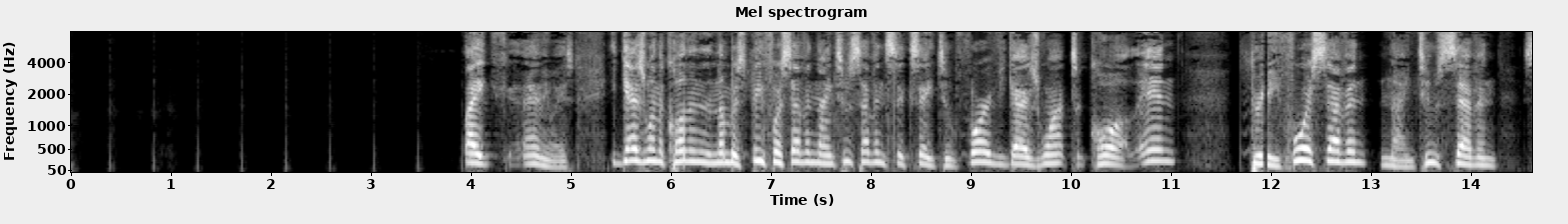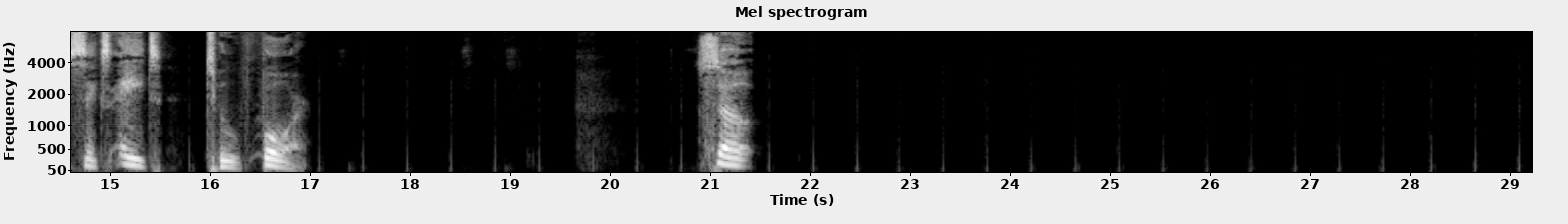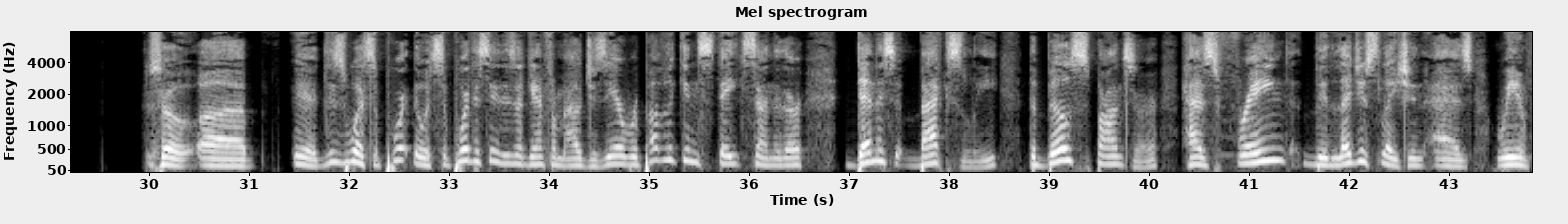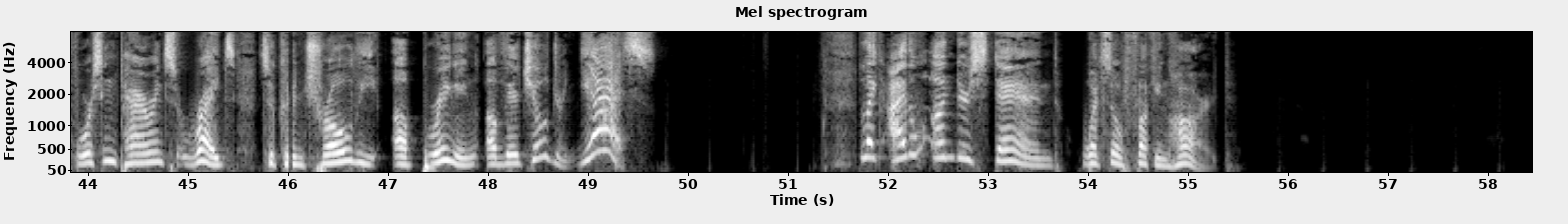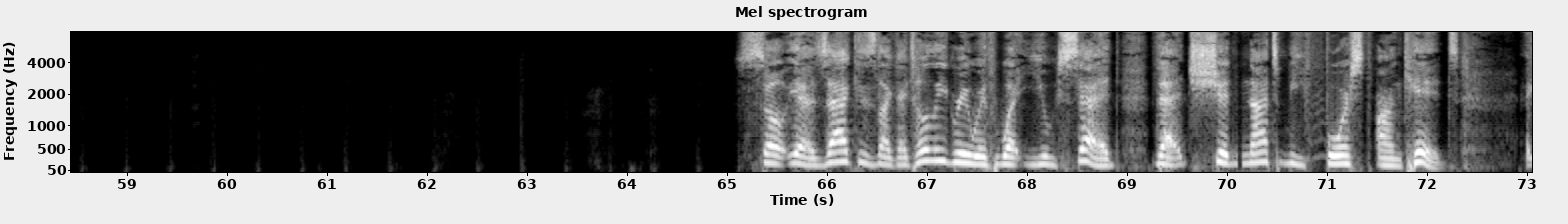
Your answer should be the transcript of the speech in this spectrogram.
Like, anyways, you guys want to call in the numbers 347-927-6824. If you guys want to call in, 347-927-6824. So, So, uh, yeah, this is what support, though, support the state this is again from Al Jazeera. Republican State Senator Dennis Baxley, the bill's sponsor, has framed the legislation as reinforcing parents' rights to control the upbringing of their children. Yes! Like, I don't understand what's so fucking hard. So yeah, Zach is like, I totally agree with what you said that should not be forced on kids.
